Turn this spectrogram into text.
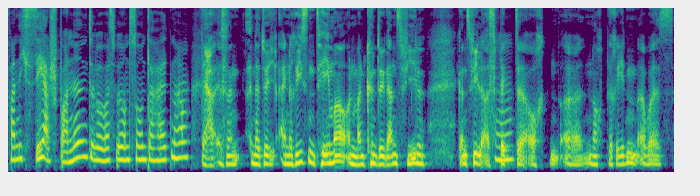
Fand ich sehr spannend, über was wir uns so unterhalten haben. Ja, ist ein, natürlich ein Riesenthema und man könnte ganz viel, ganz viele Aspekte mhm. auch äh, noch bereden, aber es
